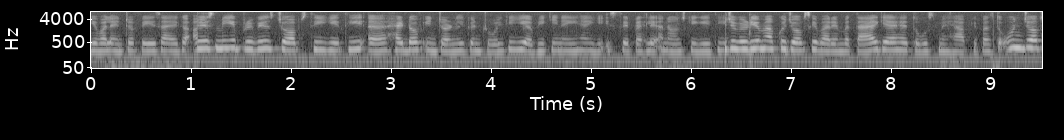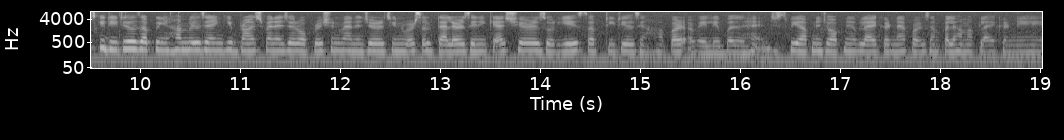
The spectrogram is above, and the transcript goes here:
ये वाला इंटरफेस आएगा। तो इसमें ये प्रीवियस जॉब्स थी, ये थी हेड ऑफ़ इंटरनल कंट्रोल की, ये अभी की नहीं है, ये इससे पहले अनाउंस की गई थी। जो वीडियो में आपको जॉब्स के बारे में बताया गया है तो उसमें है आपके पास। तो उन जॉब्स की डिटेल्स आपको यहाँ मिल जाएँगी। Branch manager operation managers universal tellers यानी कैशियर्स और ये सब डिटेल्स यहाँ पर अवेलेबल हैं। जिस भी आपने जॉब में अप्लाई करना है फॉर एग्ज़ाम्पल हम अप्लाई करने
